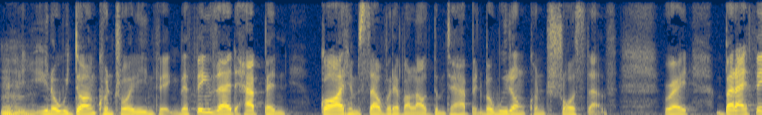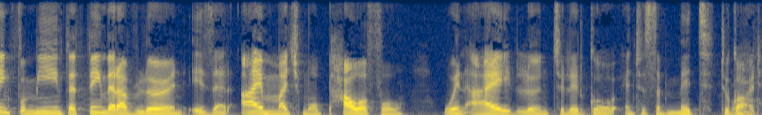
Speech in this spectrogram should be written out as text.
You know, we don't control anything. The things that happen, God Himself would have allowed them to happen, but we don't control stuff, right? But I think for me, the thing that I've learned is that I'm much more powerful when I learn to let go and to submit to God.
